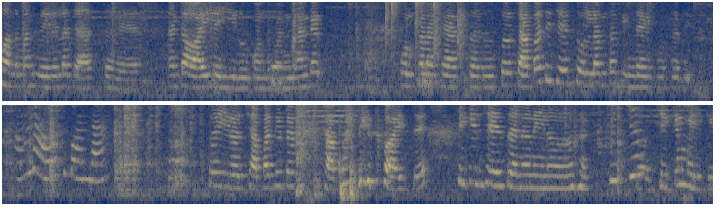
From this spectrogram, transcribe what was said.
కొంతమంది వేరేలా చేస్తారే. అంటే ఆయిల్ వేయరు కొంతమంది. అంటే పుల్కలా చేస్తారు. సో చపాతీ చేస్తే ఒళ్ళంతా పిండి అయిపోతుంది. సో ఈరోజు చపాతీతో చపాతీతో అయితే చికెన్ చేశాను నేను. Chicken milk.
